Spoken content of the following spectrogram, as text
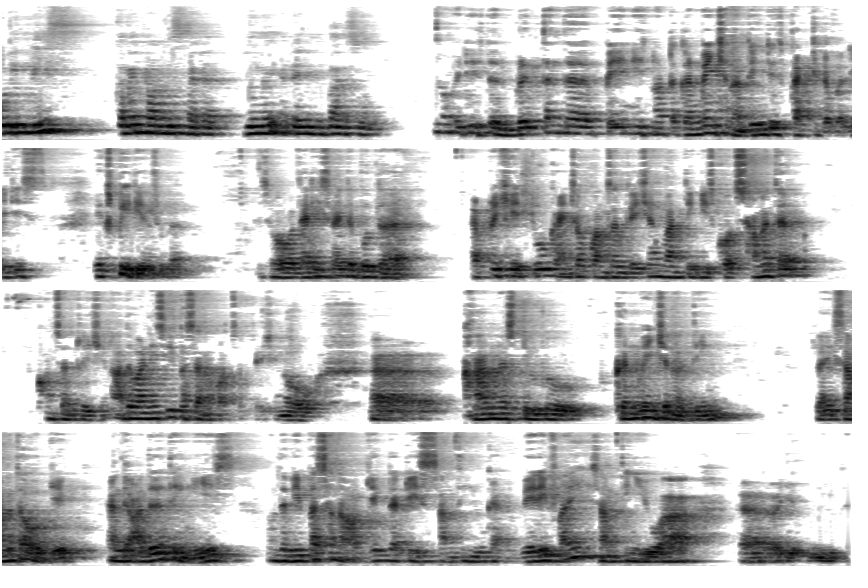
Could you please comment on this matter? You may attain Nibbana soon. No, it is the breath and the pain is not a conventional thing, it is practicable, it is experienceable. So that is why the Buddha appreciate two kinds of concentration. One thing is called samatha concentration. Other one is vipassana concentration or uh, calmness due to conventional thing like samatha object. And the other thing is on the vipassana object that is something you can verify, something you are, uh,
